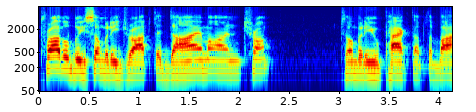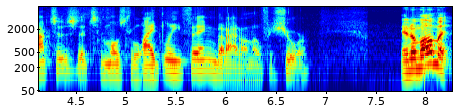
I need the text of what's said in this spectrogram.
probably somebody dropped a dime on Trump, somebody who packed up the boxes. That's the most likely thing, but I don't know for sure. In a moment,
